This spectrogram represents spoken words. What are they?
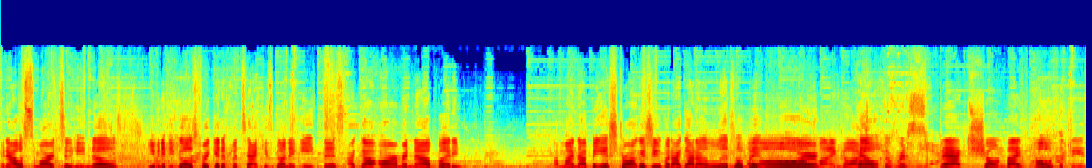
And I was smart too. He knows even if he goes for a get up attack, he's gonna eat this. I got armor now, buddy. I might not be as strong as you, but I got a little bit oh more my gosh, help. the respect shown by both of these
